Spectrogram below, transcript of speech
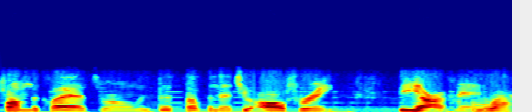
from the classroom. Is there something that you're offering beyond that? Right.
